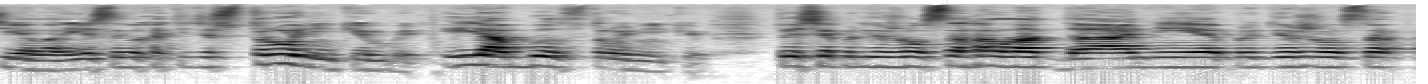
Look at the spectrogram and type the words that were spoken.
тела, если вы хотите стройненьким быть, и я был стройненьким, то есть я придерживался голодания, придерживался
